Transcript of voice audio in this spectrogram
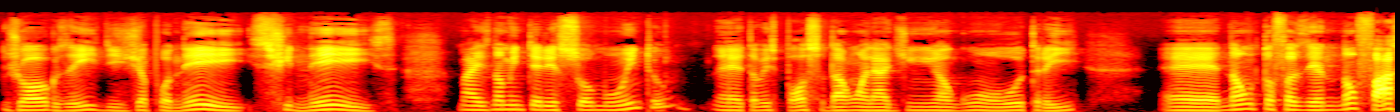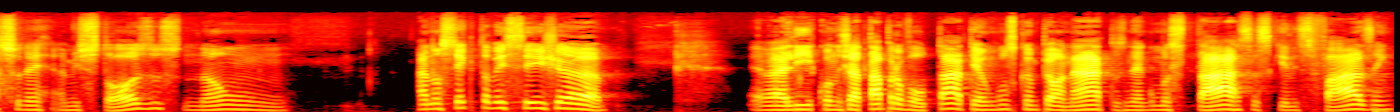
jogos aí de japonês, chinês, mas não me interessou muito. É, talvez possa dar uma olhadinha em alguma outra aí. É, não tô fazendo, não faço, né, amistosos, não a não ser que talvez seja é, ali quando já está para voltar, tem alguns campeonatos, né, algumas taças que eles fazem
